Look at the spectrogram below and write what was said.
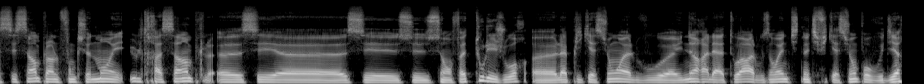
c'est simple, hein, le fonctionnement est ultra simple. C'est en fait tous les jours. L'application, elle vous à une heure aléatoire, elle vous envoie une petite notification pour vous dire,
